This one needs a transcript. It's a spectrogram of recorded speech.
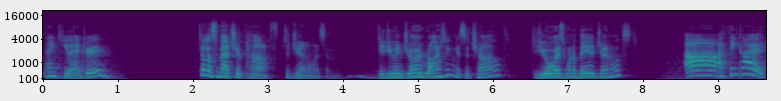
Thank you, Andrew. Tell us about your path to journalism. Did you enjoy writing as a child? Did you always want to be a journalist? Uh, I think I,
